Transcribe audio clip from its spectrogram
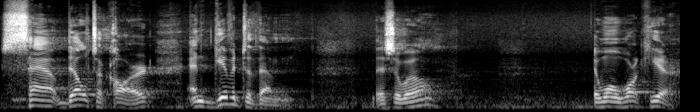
Delta card and give it to them, they say, Well, it won't work here.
